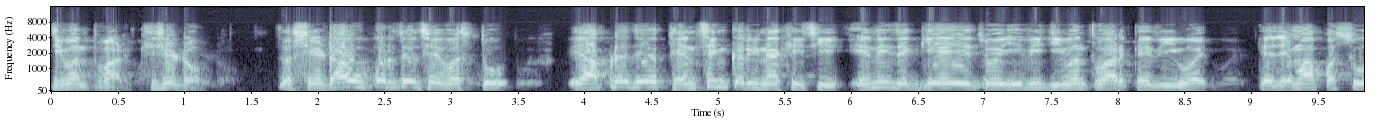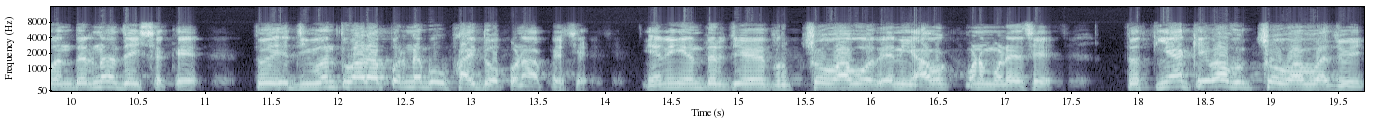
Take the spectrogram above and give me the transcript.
જીવંત વાળ, ખીસેડો. તો શેઢા ઉપર જે છે વસ્તુ એ આપણે જે ફેન્સિંગ કરી નાખી છીએ એની જગ્યાએ જો એવી જીવંત વાળ કરી હોય કે જેમાં પશુ અંદર ન જઈ શકે તો એ જીવંત વાળ આપણને બહુ ફાયદો પણ આપે છે. એની અંદર જે વૃક્ષો વાવો એની આવક પણ મળે છે. તો ત્યાં કેવા વૃક્ષો વાવવા જોઈએ?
